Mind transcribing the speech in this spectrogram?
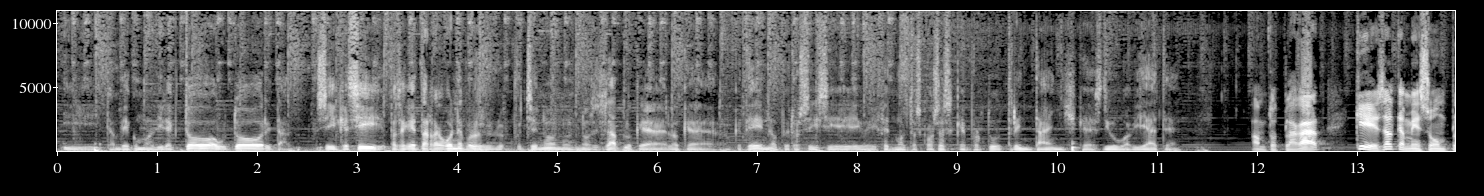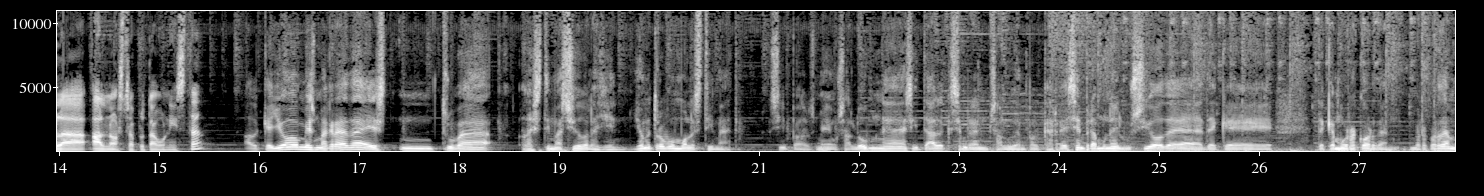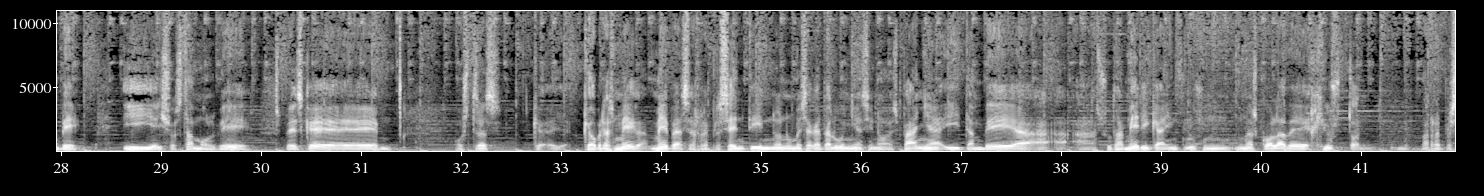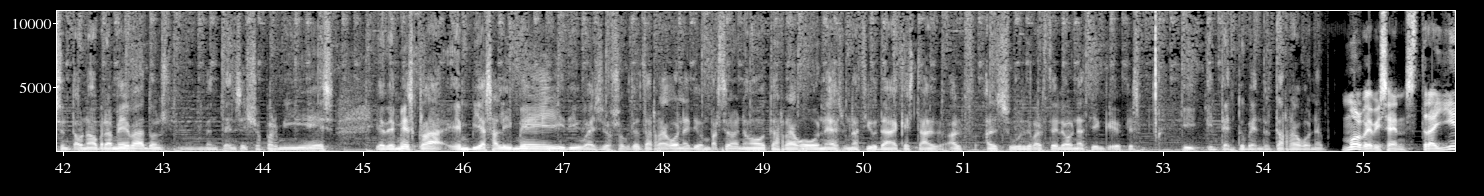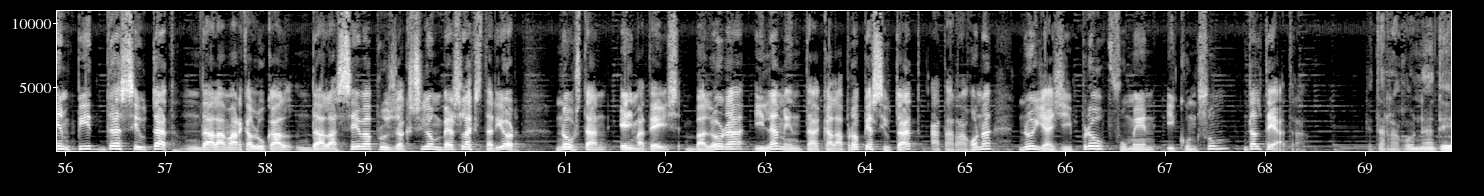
i també com a director, autor i tal. Sigui que sí, passa que Tarragona pues, potser no, no, no se sap el que, lo que, lo que té, no? però sí, sí, he fet moltes coses que porto 30 anys, que es diu aviat, eh? Amb tot plegat, què és el que més omple el nostre protagonista? El que jo més m'agrada és mm, trobar l'estimació de la gent. Jo me trobo molt estimat sí, pels meus alumnes i tal, que sempre em saluden pel carrer, sempre amb una il·lusió de, de que, de que m'ho recorden, m'ho recorden bé. I això està molt bé. Després que, ostres, que, que obres me meves es representin no només a Catalunya, sinó a Espanya i també a, a, a Sud-amèrica, inclús un, una escola de Houston va representar una obra meva, doncs, m'entens? Això per mi és... I a més, clar, envies l'e-mail i dius, jo sóc de Tarragona, i diuen, Barcelona, no, Tarragona és una ciutat que està al, al, al sud de Barcelona, que, que és... i intento vendre Tarragona. Molt bé, Vicenç, traient pit de ciutat, de la marca local, de la seva projecció envers l'exterior. No obstant, ell mateix valora i lamenta que a la pròpia ciutat, a Tarragona, no hi hagi prou foment i consum del teatre. Que Tarragona té...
